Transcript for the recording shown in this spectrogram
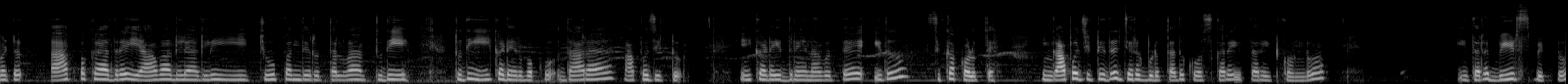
ಬಟ್ ಹಾಕ್ಬೇಕಾದ್ರೆ ಯಾವಾಗಲೇ ಆಗಲಿ ಈ ಚೂಪಂದಿರುತ್ತಲ್ವ ತುದಿ ತುದಿ ಈ ಕಡೆ ಇರಬೇಕು. ದಾರ ಆಪೋಸಿಟ್ಟು ಈ ಕಡೆ ಇದ್ದರೆ ಏನಾಗುತ್ತೆ? ಇದು ಸಿಕ್ಕಾಕೊಳ್ಳುತ್ತೆ. ಹಿಂಗೆ ಆಪೋಸಿಟ್ ಇದ್ದರೆ ಜರುಗ್ಬಿಡುತ್ತೆ. ಅದಕ್ಕೋಸ್ಕರ ಈ ಥರ ಇಟ್ಕೊಂಡು ಈ ಥರ ಬೀಡ್ಸ್ ಬಿಟ್ಟು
